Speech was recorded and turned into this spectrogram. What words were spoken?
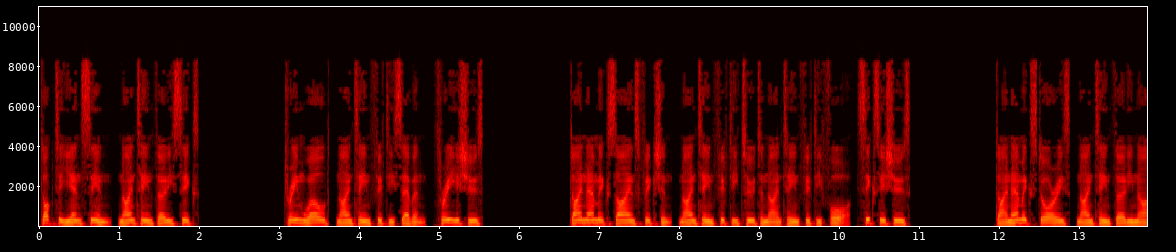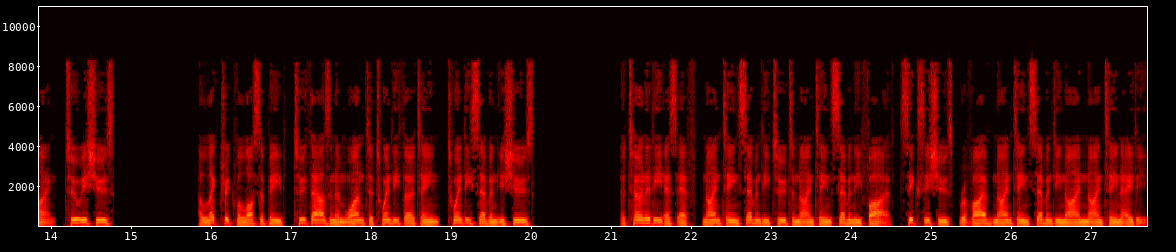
Dr. Yen Sin, 1936 Dream World, 1957, 3 issues. Dynamic Science Fiction, 1952–1954, 6 issues. Dynamic Stories, 1939, 2 issues. Electric Velocipede, 2001–2013, 27 issues. Eternity SF, 1972–1975, 6 issues, revived 1979–1980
